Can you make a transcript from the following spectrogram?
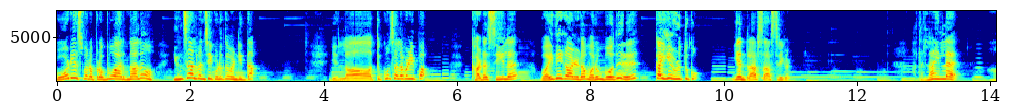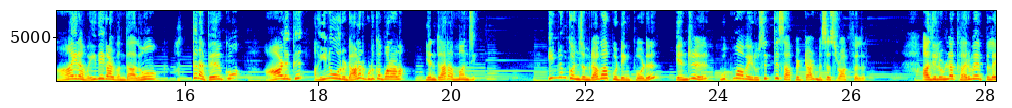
கோடீஸ்வர பிரபுவா இருந்தாலும் இன்சால்வன்சி கொடுக்க வேண்டியதுதான். எல்லாத்துக்கும் செலவழிப்பா. கடைசியில வைதிகாலிடம் வரும்போது கையை இழுத்துக்கும் என்றார் சாஸ்திரிகள். அதெல்லாம் இல்ல. ஆயிரம் வைதிகால் வந்தாலும் அத்தனை பேருக்கும் ஆளுக்கு ஐநூறு டாலர் கொடுக்க போறாளாம் என்றார் அம்மாஞ்சி. இன்னும் கொஞ்சம் ரவா புட்டிங் போடு என்று உப்மாவை ருசித்து சாப்பிட்டாள் மிஸ்ஸஸ் ராக்ஃபெல்லர். அதில் உள்ள கருவேப்பிலை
